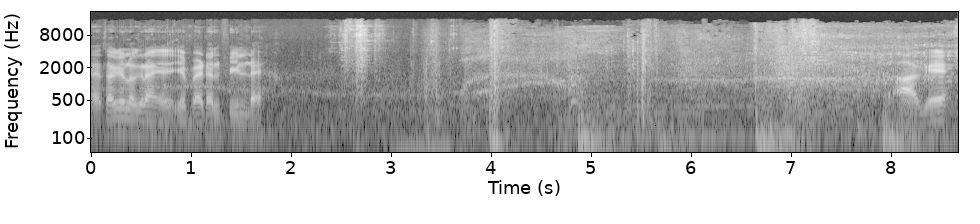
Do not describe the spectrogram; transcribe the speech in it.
ऐसा क्यों लग रहा है, ये बैटल फ़ील्ड है? आगे।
